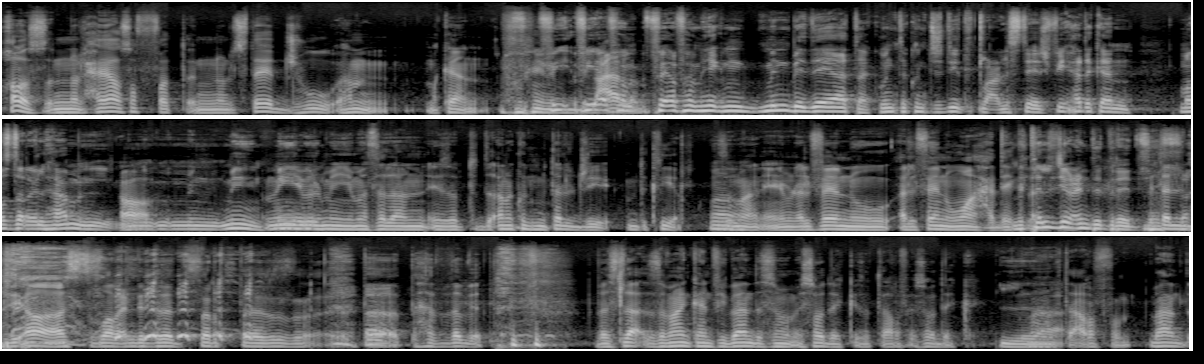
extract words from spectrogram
خلص إنه الحياة صفت إنه الستيج هو أهم مكان في في. افهم في أفهم هيك من, من بداياتك وأنت كنت جديد تطلع على الستيج في حدا كان مصدر إلهام من, آه. من, مين؟ مية مين؟ بالمية مثلا إذا بتد... أنا كنت متلجي من كثير آه. زمان يعني من 2000 و 2001 هيك متلجي وعند دريدز متلجي آه صار عندي درد صرت تهذبت بس لا زمان كان في باند اسمهم اسودك إذا بتعرف اسودك ما لا بتعرفهم باند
